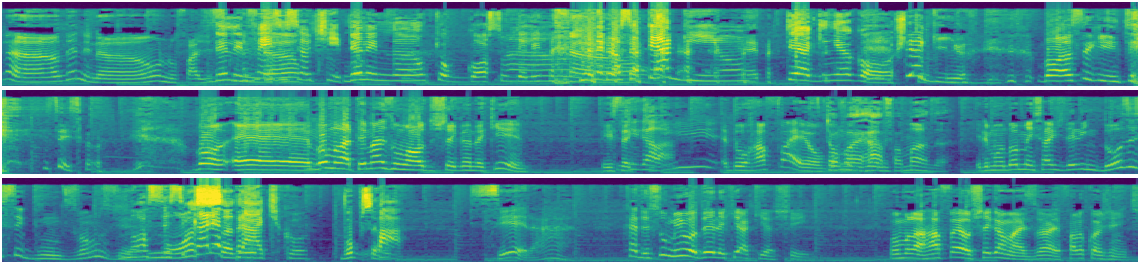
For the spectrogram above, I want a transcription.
Não, dele não, não faz isso. dele Não fez o seu tipo? Dele não, que eu gosto dele O não. negócio é Tiaguinho. É, Tiaguinha gosto. Tiaguinho. Bom, é o seguinte. Bom, é, vamos lá, tem mais um áudio chegando aqui. Esse Diga aqui é do Rafael. Então Vamos vai, ver. Rafa, manda. Ele mandou a mensagem dele em 12 segundos. Vamos ver. Nossa, Nossa, esse cara é prático. Vou pro céu. Pá. Será? Cadê? Sumiu a dele aqui? Aqui, achei. Vamos lá, Rafael, chega mais, vai, fala com a gente.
